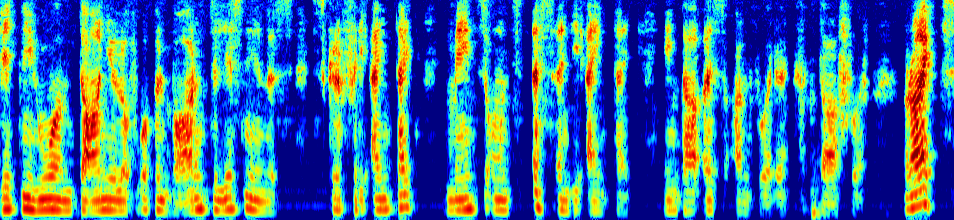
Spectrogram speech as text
weet nie hoe om Daniël of Openbaring te lees nie en dis skrif vir die eindtyd. Mense ons is in die eindtyd en daar is antwoorde daarvoor. Right.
